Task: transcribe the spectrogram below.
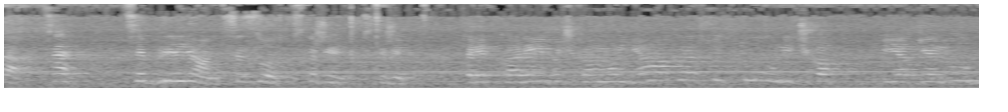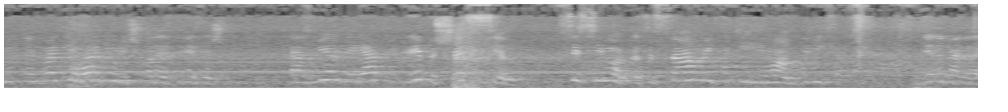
Так, це, це брилянт, це золото. Скажи, скажи. Рибка, рибочка моя, красотулечка. Як я люблю тебе, ти гарнюлечка. Не, дивіться. Розмірний ряд риби 6-7. Це сімерка, це самий такий гігант. Дивіться. Де до мене?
